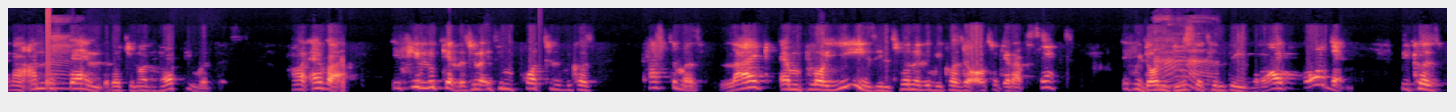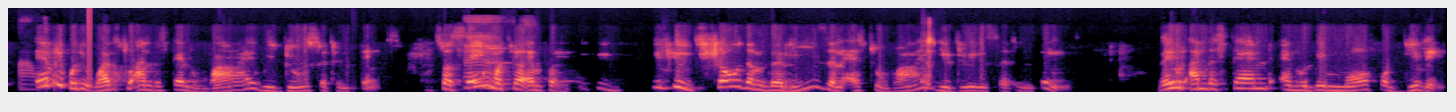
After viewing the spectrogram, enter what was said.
and I understand mm. that you're not happy with this. However, if you look at this, you know, it's important because customers like employees internally because they also get upset if we don't ah. do certain things right for them because wow. everybody wants to understand why we do certain things so same mm. with your employees if you, if you show them the reason as to why you're doing certain things they would understand and would be more forgiving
